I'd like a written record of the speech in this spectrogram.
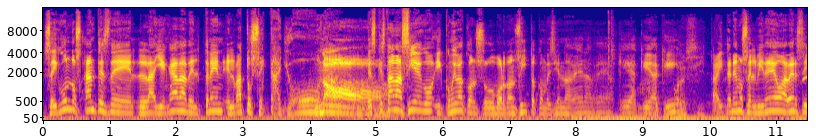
Segundos antes de la llegada del tren, el vato se cayó. ¡No! Es que estaba ciego y como iba con su bordoncito, como diciendo, a ver, a ver, aquí, aquí, aquí. Ahí tenemos el video, a ver si...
